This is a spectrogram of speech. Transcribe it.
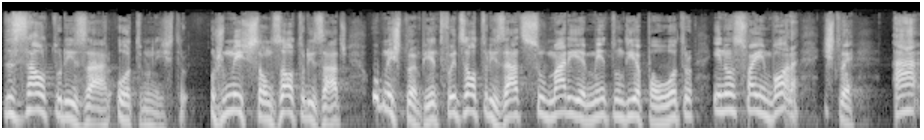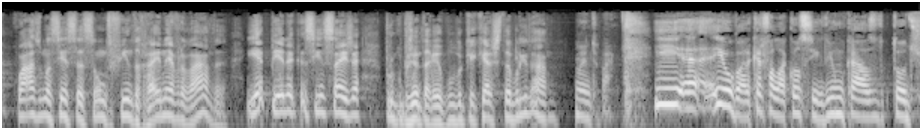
desautorizar outro ministro. Os ministros são desautorizados. O ministro do Ambiente foi desautorizado sumariamente de um dia para o outro e não se vai embora. Isto é, há quase uma sensação de fim de reino, é verdade. E é pena que assim seja, porque o Presidente da República quer estabilidade. Muito bem. E eh, eu agora quero falar consigo de um caso de que todos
